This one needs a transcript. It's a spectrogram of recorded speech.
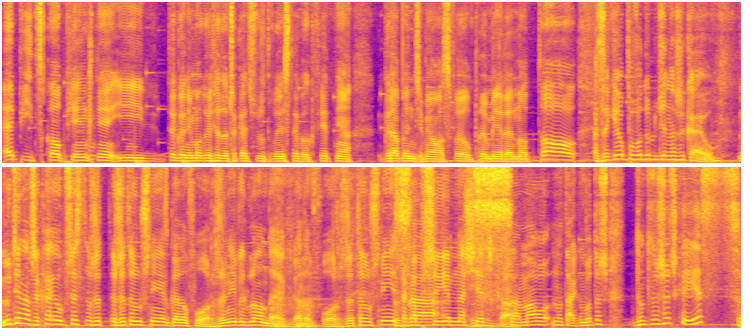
epicko, pięknie i tego nie mogę się doczekać już 20 kwietnia. Gra będzie miała swoją premierę, no to A z jakiego powodu ludzie narzekają? ludzie narzekają przez to, że, że to już nie jest God of War, że nie wygląda jak God of War, że to już nie jest taka przyjemna sieczka. Za mało, no tak, bo też no troszeczkę jest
